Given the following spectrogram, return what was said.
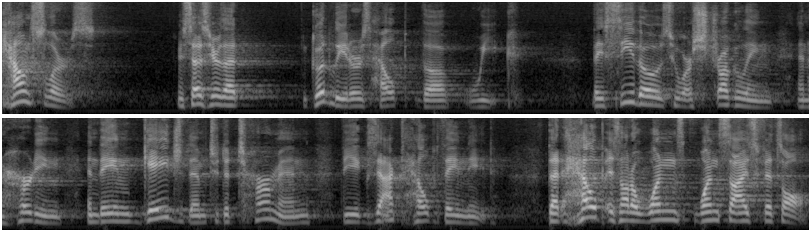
counselors. It says here that good leaders help the weak. They see those who are struggling and hurting, and they engage them to determine the exact help they need. That help is not a one, one size fits all,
